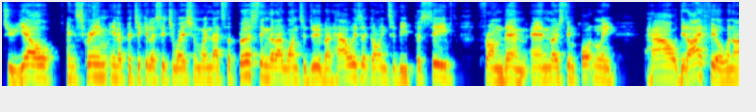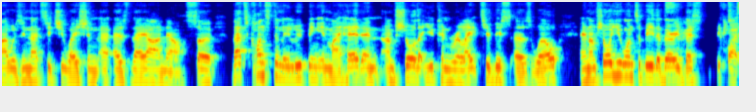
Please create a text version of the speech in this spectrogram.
to yell and scream in a particular situation when that's the first thing that i want to do? But how is it going to be perceived from them? And most importantly how did i feel when i was in that situation as they are now so that's constantly looping in my head. And I'm sure that you can relate to this as well. And I'm sure you want to be the very best. Be quiet.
